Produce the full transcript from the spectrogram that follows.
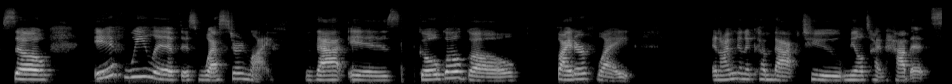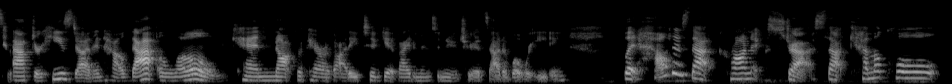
So, if we live this Western life that is go go go, fight or flight, and I'm going to come back to mealtime habits Sure. after he's done and how that alone cannot prepare our body to get vitamins and nutrients out of what we're eating. But how does that chronic stress, that chemical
